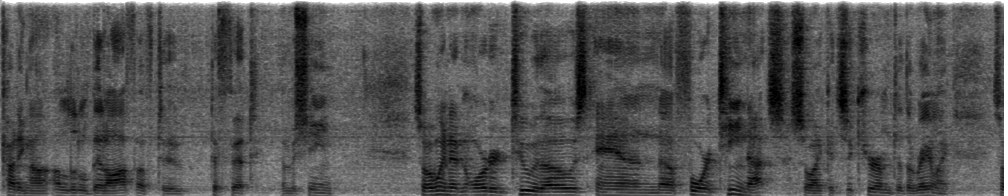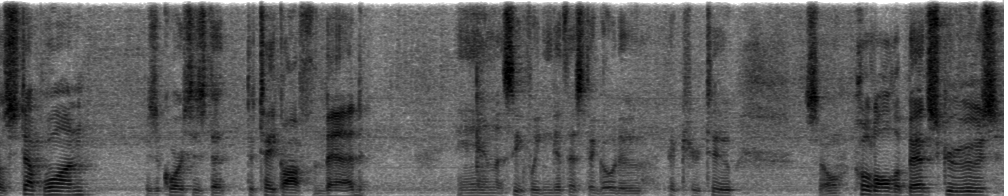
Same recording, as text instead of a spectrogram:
cutting a, a little bit off of to, to fit the machine. So I went and ordered two of those and uh, four T-nuts so I could secure them to the railing. So step one is of course is to, to take off the bed. And let's see if we can get this to go to picture two. So pulled all the bed screws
